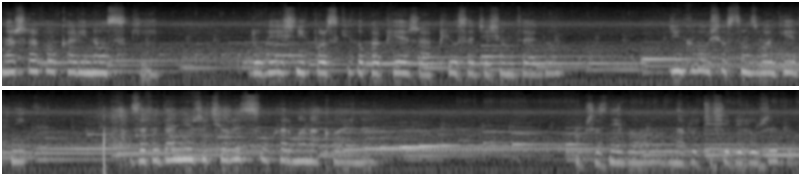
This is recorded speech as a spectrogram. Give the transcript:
nasz Rafał Kalinowski, rówieśnik polskiego papieża Piusa X, dziękował siostrom z Łagiewnik za wydanie życiorysu Hermana Coena, przez niego nawróci się wielu Żydów.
